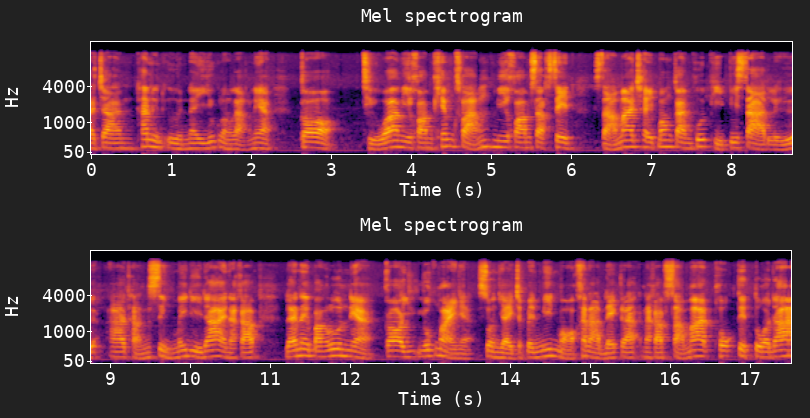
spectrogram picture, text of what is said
อาจารย์ท่านอื่นๆ ในยุคหลังๆเนี่ยก็ถือว่ามีความเข้มขลัง มีความศักดิ์สิทธิ์ สามารถใช้ป้องกันพูดผีปีศาจหรืออาถรรพ์สิ่งไม่ดีได้นะครับ และในบางรุ่นเนี่ยก็ยุคใหม่เนี่ยส่วนใหญ่จะเป็นมีดหมอขนาดเล็กแล้วนะครับ สามารถพกติดตัวได้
